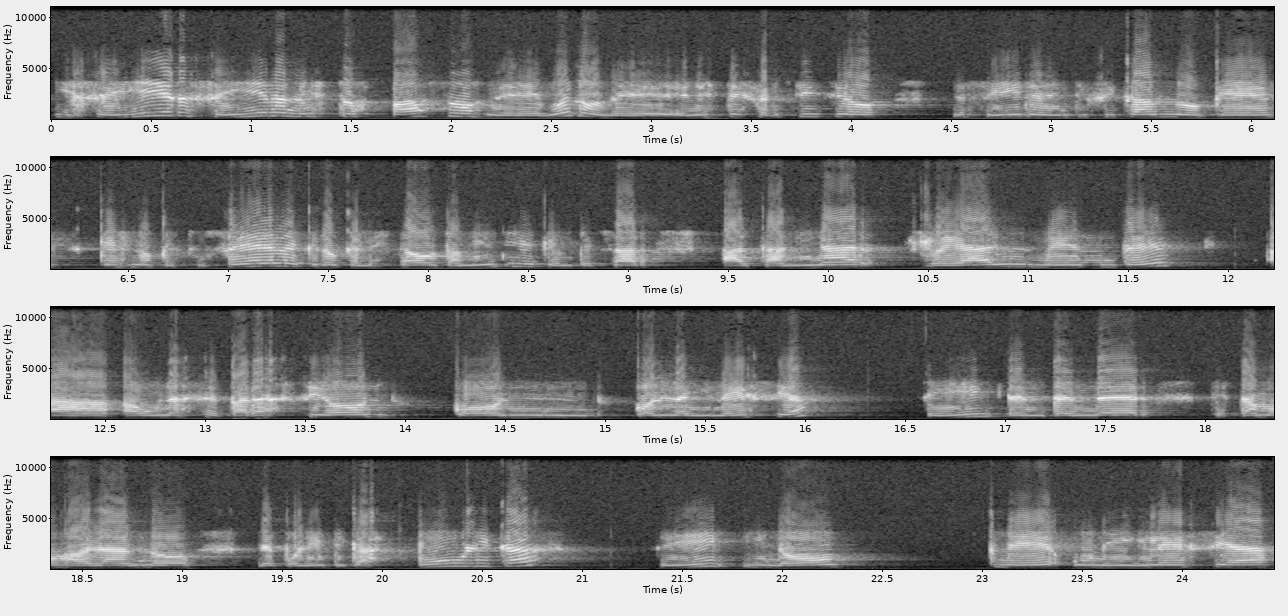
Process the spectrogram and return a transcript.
y seguir seguir en estos pasos de bueno de en este ejercicio de seguir identificando qué es qué es lo que sucede. Creo que el Estado también tiene que empezar a caminar realmente a, a una separación con, con la Iglesia sí entender que estamos hablando de políticas públicas sí y no de una Iglesia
